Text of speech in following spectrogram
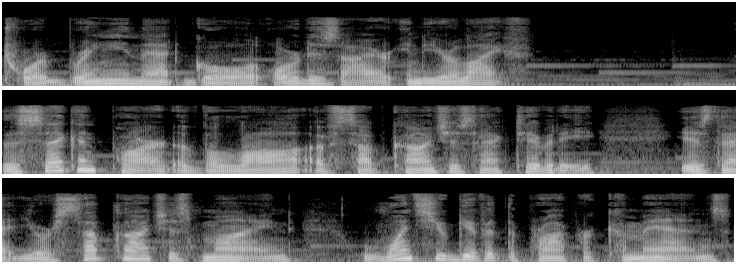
toward bringing that goal or desire into your life. The second part of the law of subconscious activity is that your subconscious mind, once you give it the proper commands,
